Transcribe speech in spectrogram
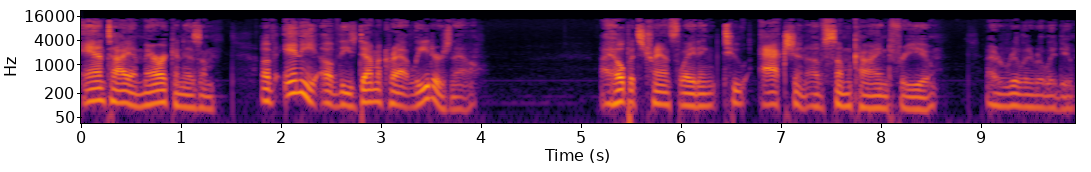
anti Americanism of any of these Democrat leaders now. I hope it's translating to action of some kind for you. I really, really do.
